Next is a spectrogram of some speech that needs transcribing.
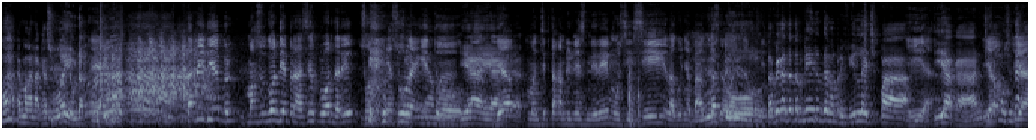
Hah, emang anaknya Sule ya udah. Iya. tapi dia ber- maksud gua dia berhasil keluar dari sosoknya Sule gitu. Iya, iya, Dia iya. menciptakan dunia sendiri, musisi, lagunya bagus Betul. gitu. Tapi kan tetap dia hidup dengan privilege, Pak. Iya. Iya kan? Cuma Ya, maksudnya ya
